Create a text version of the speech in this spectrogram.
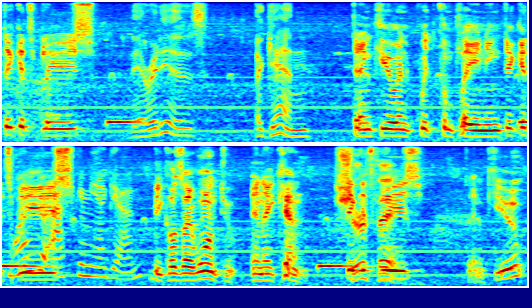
Tickets, please. There it is. Again. Thank you and quit complaining. Tickets, Why are you please. asking me again? Because I want to, and I can. Sure Tickets, thing. please. Thank you.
